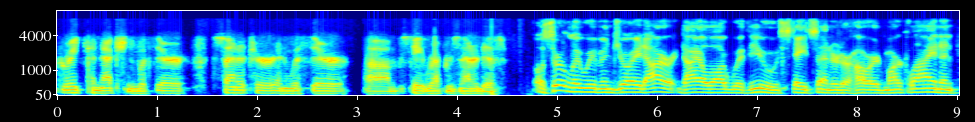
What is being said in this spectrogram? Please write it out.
great connection with their senator and with their um, state representative. Well, certainly we've enjoyed our dialogue with you, State Senator Howard Marklein. And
